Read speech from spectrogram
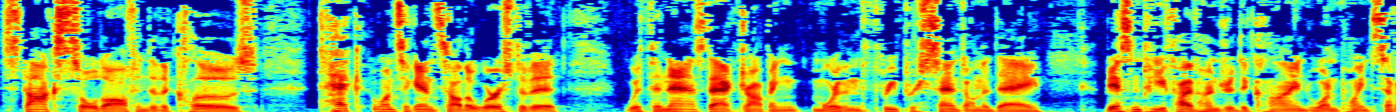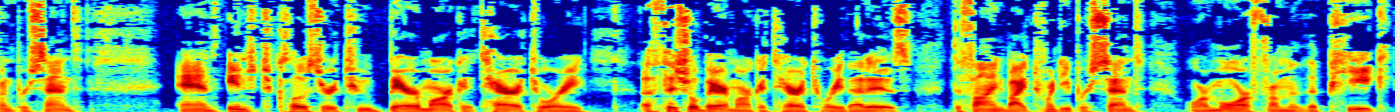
stocks sold off into the close. Tech once again saw the worst of it with the Nasdaq dropping more than 3% on the day. The S&P 500 declined 1.7% and inched closer to bear market territory, official bear market territory that is, defined by 20% or more from the peak.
